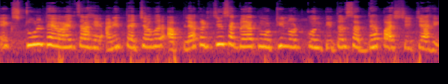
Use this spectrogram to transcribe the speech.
एक स्टूल ठेवायचा आहे आणि त्याच्यावर आपल्याकडची सगळ्यात मोठी नोट कोणती? तर सध्या पाचशेची आहे.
